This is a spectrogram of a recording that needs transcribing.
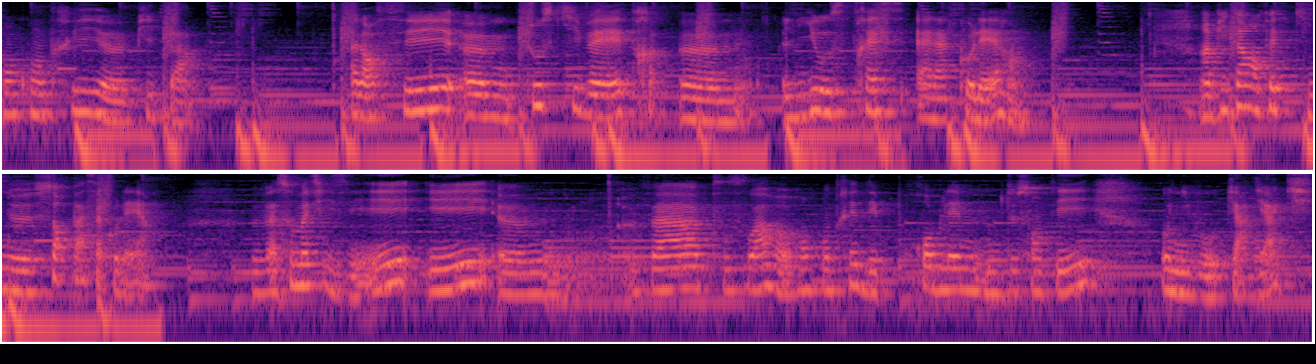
rencontrer euh, Pita. Alors c'est tout ce qui va être lié au stress et à la colère. Un Pita en fait qui ne sort pas sa colère va somatiser et va pouvoir rencontrer des problèmes de santé au niveau cardiaque.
